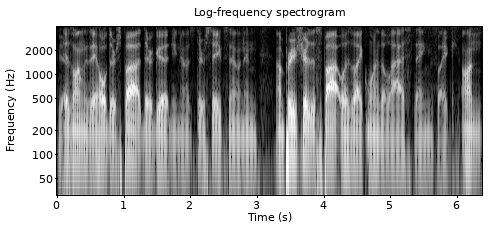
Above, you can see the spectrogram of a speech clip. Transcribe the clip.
Yeah. as long as they hold their spot they're good you know it's their safe zone and i'm pretty sure the spot was like one of the last things like on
